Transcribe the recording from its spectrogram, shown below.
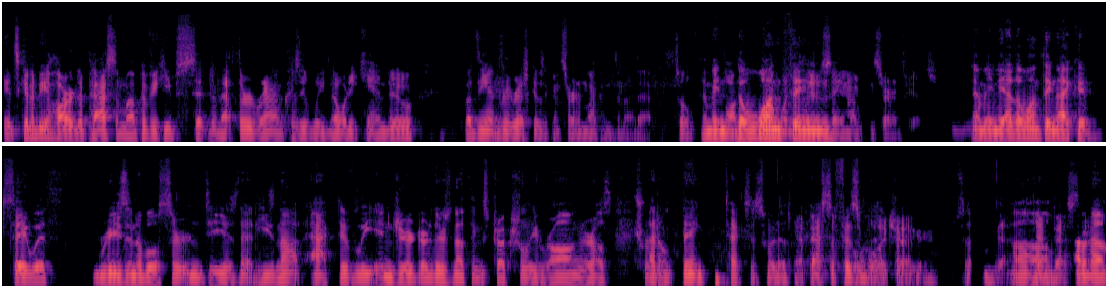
It's going to be hard to pass him up if he keeps sitting in that third round because we know what he can do. But the injury risk is a concern. I'm not going to deny that. So I mean, long- the one long-winded way of thing- I'm concerned, yes. I mean, yeah, the one thing I could say with reasonable certainty is that he's not actively injured or there's nothing structurally wrong, or else True. I don't think Texas would have yeah, pass the physical like that. trigger. So Yeah, um, I don't know.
